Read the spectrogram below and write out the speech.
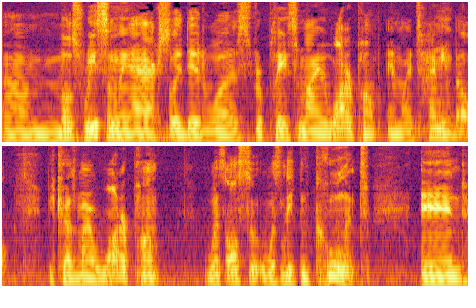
um, most recently I actually did was replace my water pump and my timing belt because my water pump was also was leaking coolant and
